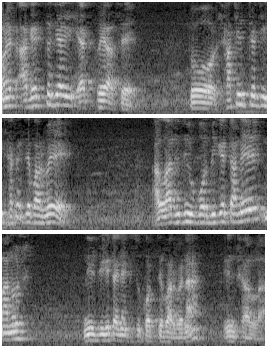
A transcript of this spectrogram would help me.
অনেক আগের থেকেই এক হয়ে আছে। তো সাকিবকে কি ঠেকাইতে পারবে? আল্লাহ যদি উপর দিকে টানে, মানুষ নিজ দিকে টানে কিছু করতে পারবে না ইনশাল্লাহ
